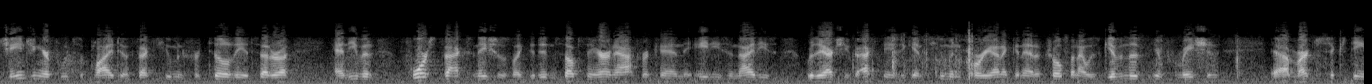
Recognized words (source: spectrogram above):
changing our food supply to affect human fertility, etc., and even forced vaccinations like they did in sub-Saharan Africa in the 80s and 90s, where they actually vaccinated against human chorionic gonadotropin. I was given the information uh, March 16,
